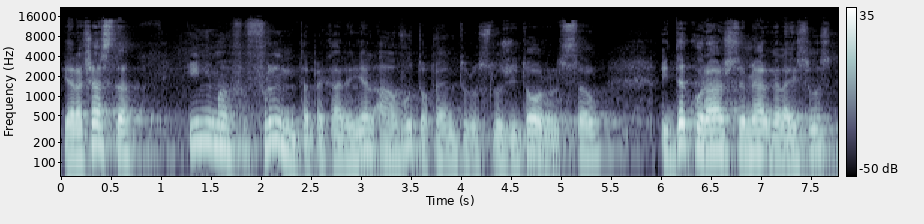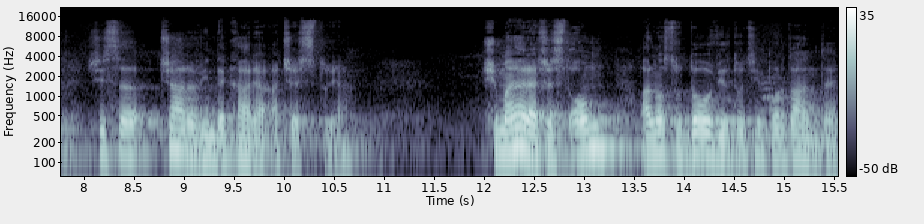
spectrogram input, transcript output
Iar această inimă frântă pe care El a avut-o pentru slujitorul său, îi dă curaj să meargă la Isus și să ceară vindecarea acestuia. Și mai are acest om al nostru două virtuți importante.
